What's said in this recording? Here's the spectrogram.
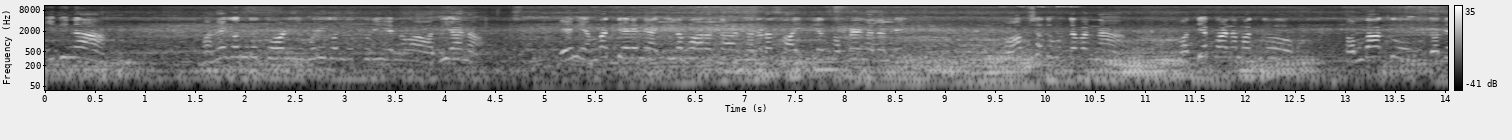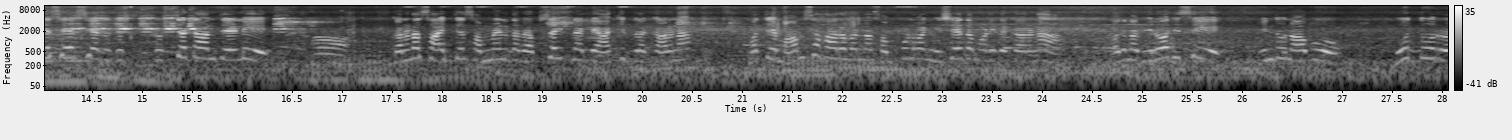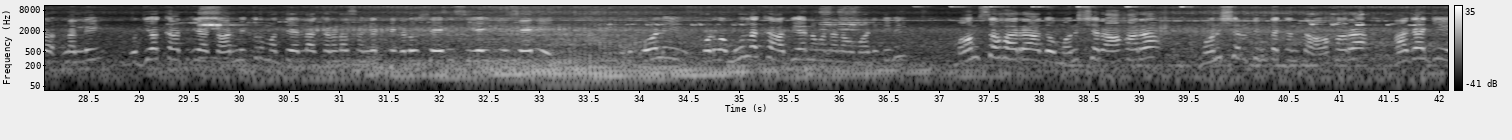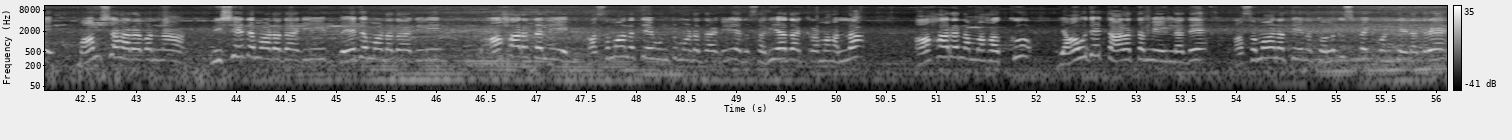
ಈ ದಿನ ಮನೆಗೊಂದು ಕೋಳಿ, ಊರಿಗೊಂದು ಕುರಿ ಎನ್ನುವ ಅಭಿಯಾನ ಏನು ಎಂಬತ್ತೇಳನೇ ಅಖಿಲ ಭಾರತ ಕನ್ನಡ ಸಾಹಿತ್ಯ ಸಮ್ಮೇಳನದಲ್ಲಿ ಮಾಂಸದ ಊಟವನ್ನು ಮದ್ಯಪಾನ ಮತ್ತು ತಂಬಾಕು ಜೊತೆ ಸೇರಿಸಿ ಅದು ದುಶ್ಚಟ ಅಂತೇಳಿ ಕನ್ನಡ ಸಾಹಿತ್ಯ ಸಮ್ಮೇಳನದ ವೆಬ್ಸೈಟ್ನಲ್ಲಿ ಹಾಕಿದ್ರ ಕಾರಣ ಮತ್ತು ಮಾಂಸಾಹಾರವನ್ನು ಸಂಪೂರ್ಣವಾಗಿ ನಿಷೇಧ ಮಾಡಿದ ಕಾರಣ ಅದನ್ನು ವಿರೋಧಿಸಿ ಇಂದು ನಾವು ಬೂದ್ನೂರ್ನಲ್ಲಿ ಉದ್ಯೋಗ ಖಾತ್ರಿಯ ಕಾರ್ಮಿಕರು ಮತ್ತು ಎಲ್ಲ ಕನ್ನಡ ಸಂಘಟನೆಗಳು ಸೇರಿ ಸಿ ಐ ಟಿ ಸೇರಿ ಒಂದು ಕೋಳಿ ಕೊಡುವ ಮೂಲಕ ಅಭಿಯಾನವನ್ನು ನಾವು ಮಾಡಿದ್ದೀವಿ. ಮಾಂಸಾಹಾರ, ಅದು ಮನುಷ್ಯರ ಆಹಾರ, ಮನುಷ್ಯರು ತಿಂತಕ್ಕಂಥ ಆಹಾರ, ಹಾಗಾಗಿ ಮಾಂಸಾಹಾರವನ್ನು ನಿಷೇಧ ಮಾಡೋದಾಗಲಿ ಭೇದ ಮಾಡೋದಾಗಲಿ, ಆಹಾರದಲ್ಲಿ ಅಸಮಾನತೆ ಉಂಟು ಮಾಡೋದಾಗಲಿ ಅದು ಸರಿಯಾದ ಕ್ರಮ ಅಲ್ಲ. ಆಹಾರ ನಮ್ಮ ಹಕ್ಕು, ಯಾವುದೇ ತಾರತಮ್ಯ ಇಲ್ಲದೆ ಅಸಮಾನತೆಯನ್ನು ತೊಲಗಿಸ್ಬೇಕು ಅಂತ ಹೇಳಿದ್ರೆ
